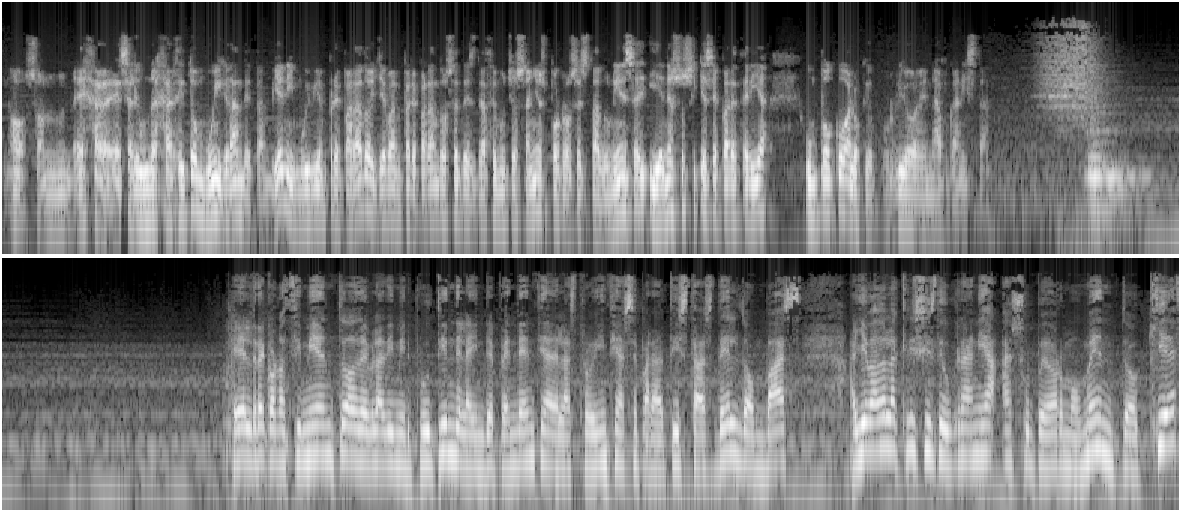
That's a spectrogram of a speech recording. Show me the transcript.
No, son, es un ejército muy grande también y muy bien preparado. Llevan preparándose desde hace muchos años por los estadounidenses. Y en eso sí que se parecería un poco a lo que ocurrió en Afganistán. El reconocimiento de Vladimir Putin de la independencia de las provincias separatistas del Donbass ha llevado la crisis de Ucrania a su peor momento. Kiev,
